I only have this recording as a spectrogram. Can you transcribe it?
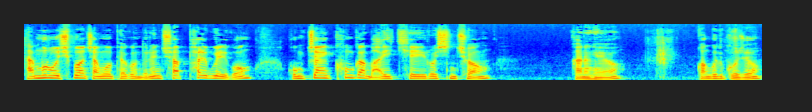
단문 50원, 장문 100원 드는 샵8910, 공짜인 콩과 my K로 신청 가능해요. 광고 듣고 오죠.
